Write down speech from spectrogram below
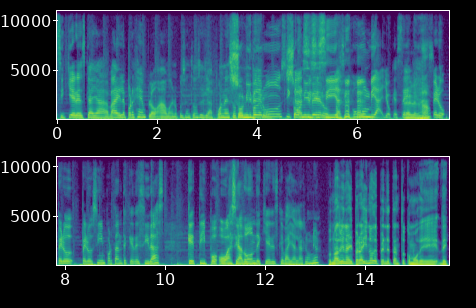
si quieres que haya baile, por ejemplo, ah, bueno, pues entonces ya pones otro Sonidero, tipo de música, sonidero. sí, sí, así cumbia, yo qué sé. Pero, pero, pero sí importante que decidas qué tipo o hacia dónde quieres que vaya la reunión. Pues más bien ahí, pero ahí no depende tanto como de, de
